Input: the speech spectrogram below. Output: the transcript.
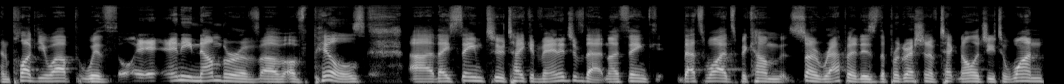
and plug you up with any number of of, of pills uh, they seem to take advantage of that. And i think that's why it's become so rapid is the progression of technology to one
